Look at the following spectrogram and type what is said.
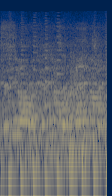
そうで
